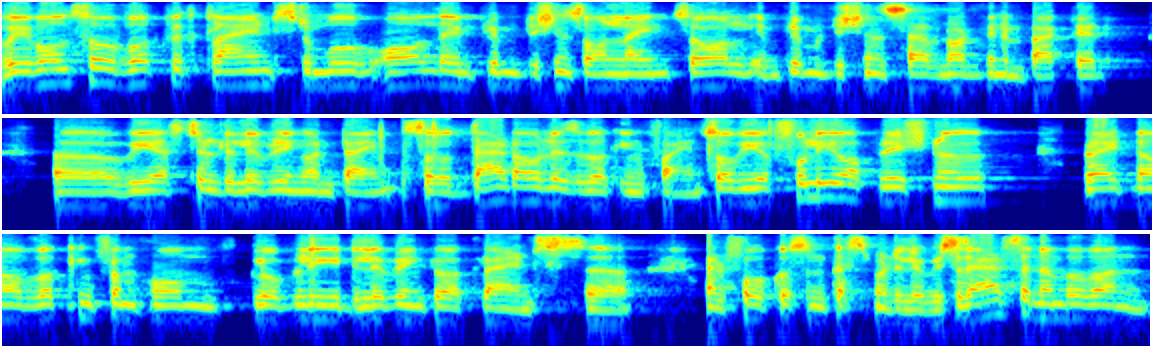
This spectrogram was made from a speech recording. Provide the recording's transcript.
We've also worked with clients to move all the implementations online. So all implementations have not been impacted. Uh, we are still delivering on time. So that all is working fine. So we are fully operational right now working from home globally delivering to our clients uh, and focus on customer delivery. So that's the number one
